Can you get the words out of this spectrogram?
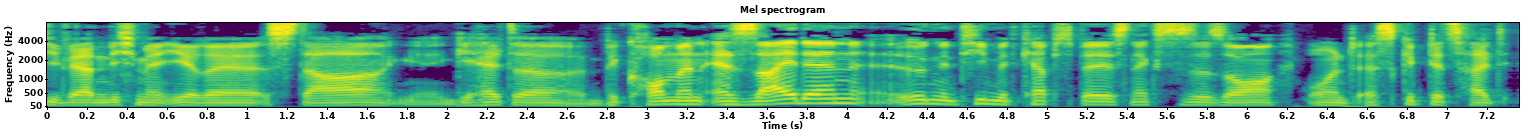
die werden nicht mehr ihre Star-Gehälter bekommen. Es sei denn, irgendein Team mit Capspace nächste Saison. Und es gibt jetzt halt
